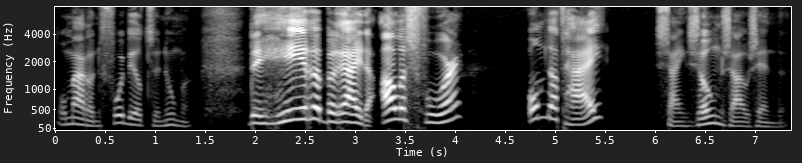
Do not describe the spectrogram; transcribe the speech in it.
om maar een voorbeeld te noemen. De Heere bereidde alles voor, omdat hij zijn zoon zou zenden.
